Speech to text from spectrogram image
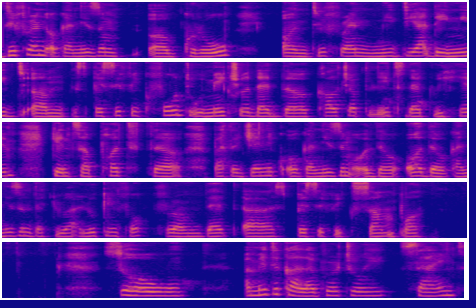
different organism uh, grow on different media. They need um, specific food. We make sure that the culture plates that we have can support the pathogenic organism or the or the organism that you are looking for from that uh, specific sample. So a medical laboratory science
